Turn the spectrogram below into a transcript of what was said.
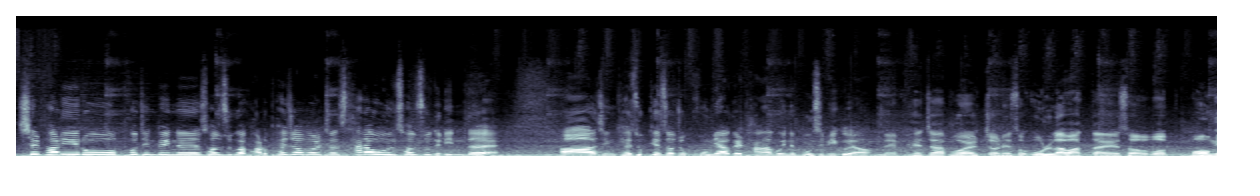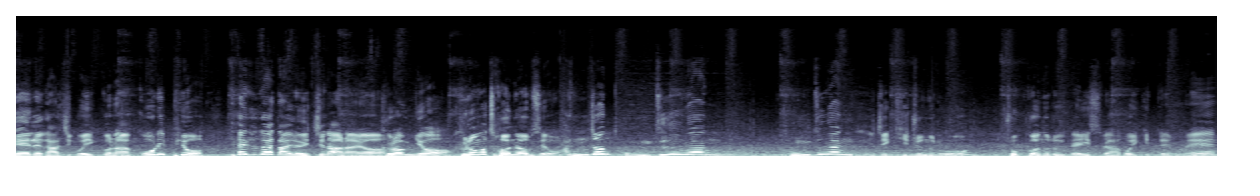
7, 8위로 포진돼 있는 선수가 바로 패자벌전 살아온 선수들인데 아 지금 계속해서 좀 공략을 당하고 있는 모습이고요. 네, 패자 부활전에서 올라왔다 해서 뭐 멍해를 가지고 있거나 꼬리표 태그가 달려 있지는 않아요. 그럼요. 그런 거 전혀 없어요. 완전 동등한 동등한 이제 기준으로 조건으로 레이스를 하고 있기 때문에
